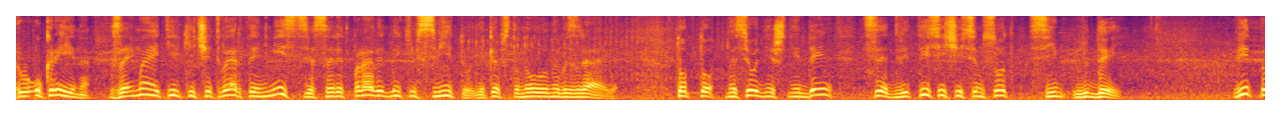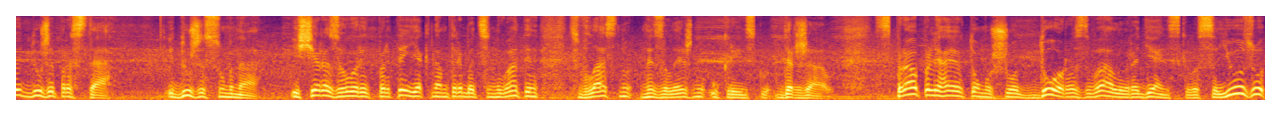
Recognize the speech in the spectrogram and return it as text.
Україна займає тільки четверте місце серед праведників світу, яке встановлено в Ізраїлі? Тобто на сьогоднішній день це 2707 людей. Відповідь дуже проста і дуже сумна. І ще раз говорить про те, як нам треба цінувати власну незалежну українську державу. Справа полягає в тому, що до розвалу Радянського Союзу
